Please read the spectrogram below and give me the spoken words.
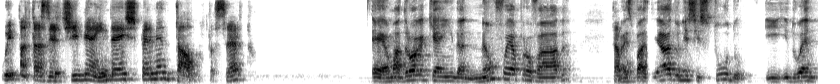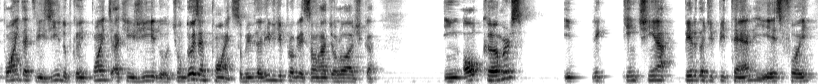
O ipatazertib ainda é experimental, tá certo? É, é uma droga que ainda não foi aprovada, tá mas baseado nesse estudo e, e, do endpoint atingido, porque o endpoint atingido, tinham dois endpoints, sobrevida livre de progressão radiológica em all comers e quem tinha perda de PTEN, e esse foi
